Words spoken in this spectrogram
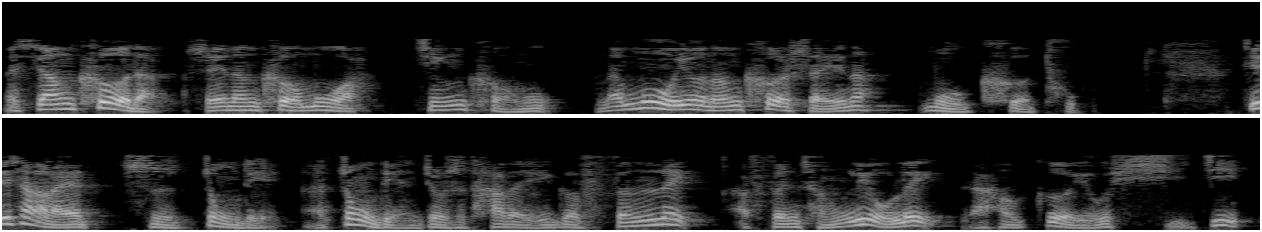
那相克的谁能克木啊？金克木。那木又能克谁呢？木克土。接下来是重点啊，重点就是它的一个分类啊，分成六类，然后各有喜忌。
